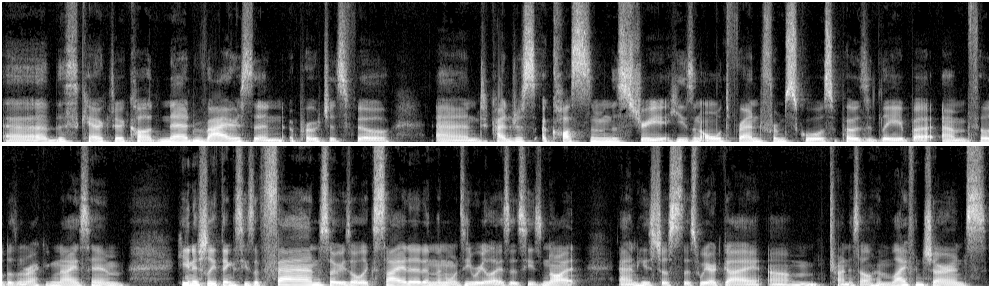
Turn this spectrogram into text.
uh, this character called Ned Ryerson approaches Phil and kind of just accosts him in the street. He's an old friend from school, supposedly, but um, Phil doesn't recognize him. He initially thinks he's a fan, so he's all excited, and then once he realizes he's not, and he's just this weird guy um, trying to sell him life insurance,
